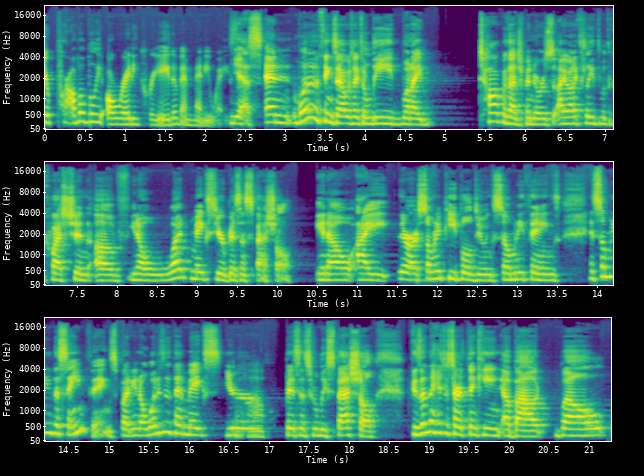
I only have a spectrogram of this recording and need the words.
you're probably already creative in many ways. Yes. And one of the things I always like to lead when I talk with entrepreneurs, I like to lead with the question of, you know, what makes your business special? You know, I there are so many people doing so many things and so many of the same things, but you know, what is it that makes your uh-huh. business really special? Because then they have to start thinking about, well,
